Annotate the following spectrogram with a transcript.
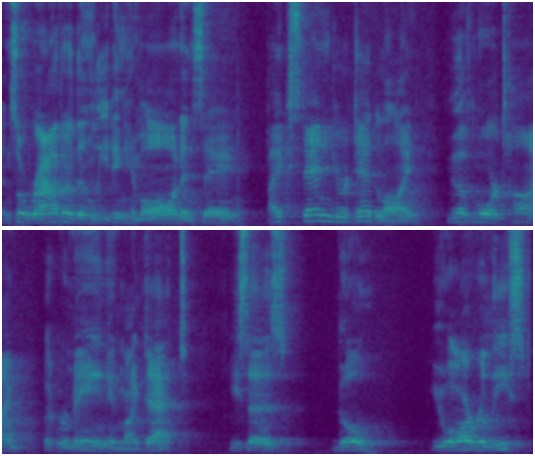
And so rather than leading him on and saying, I extend your deadline, you have more time, but remain in my debt, he says, Go, you are released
